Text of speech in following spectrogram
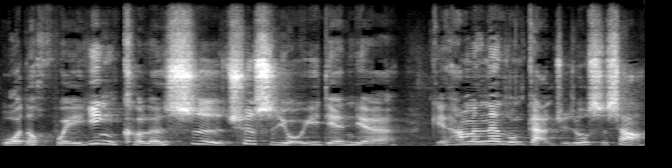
我的回应可能是确实有一点点给他们那种感觉，就是像。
